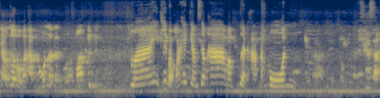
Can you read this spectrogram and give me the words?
เจ้าตัวบอกว่าอาบน้ำแล้วก็นอนคืนหนึ่งไม่พี่บอกว่าให้เตรียมเสื้อผ้ามาเผื่ออาบน้ำมนต์สื่อสาร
